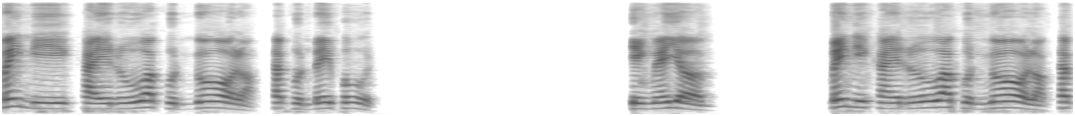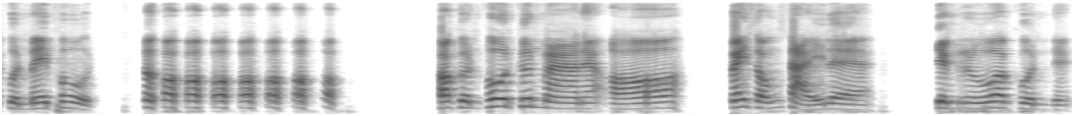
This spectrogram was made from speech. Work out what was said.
ไม่มีใครรู้ว่าคุณโง่หรอก ถ้าคุณไม่พูด จริงไหมโยม ไม่มีใครรู้ว่าคุณโง่หรอก ถ้าคุณไม่พูด พอคุณพูดขึ้นมาเนี่ยอ๋อ ไม่สงสัยเลย จึงรู้ว่าคุณเนี่ย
